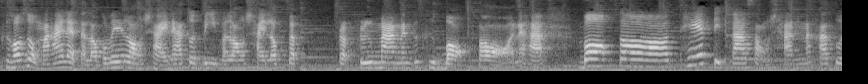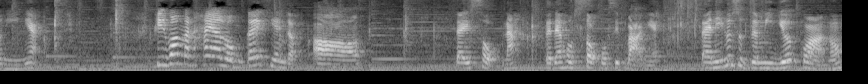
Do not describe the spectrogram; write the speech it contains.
คือเขาส่งมาให้แหละแต่เราก็ไม่ได้ลองใช้นะคะจนไปหยิบมาลองใช้แล้วแบบปรับปรื้มมากนั่นก็คือบอกต่อนะคะ บอกต่อเทปติดตาสองชั้นนะคะ ตัวนี้เนี่ยพี่ว่ามันให้อารมณ์ใกล้เคียงกับเอ่อไดโซนะ แต่ไดโซหกสิบบาทไงแต่อันนี้รู้สึกจะมีเยอะกว่าเนาะ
